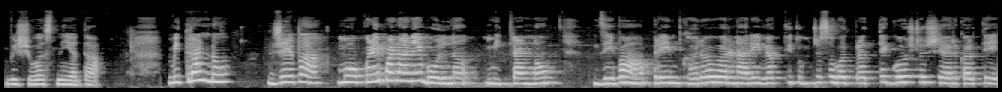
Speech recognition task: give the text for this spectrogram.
विश्वसनीयता. मित्रांनो जेव्हा मोकळेपणाने बोलणं मित्रांनो जेव्हा प्रेम खरं करणारी व्यक्ती तुमच्यासोबत प्रत्येक गोष्ट शेअर करते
